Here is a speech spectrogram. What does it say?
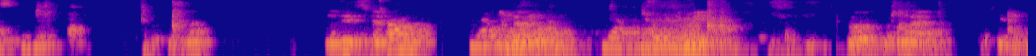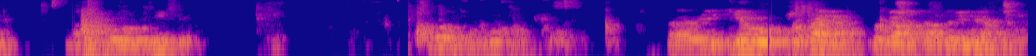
час. Розпочинаємо. Ну, зі святами і перемогами. Все, Розпочинаємо засідання нашої комісії. Е, Є прохання розглянути Антоніну Яковлевну.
